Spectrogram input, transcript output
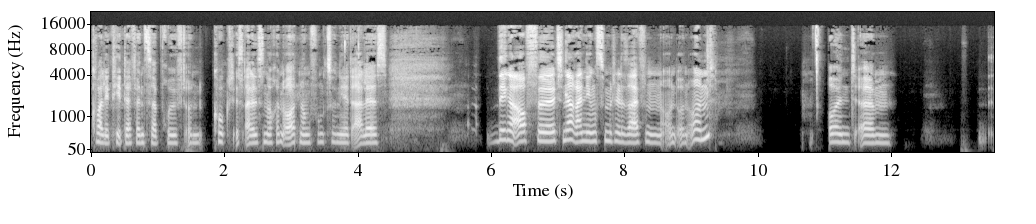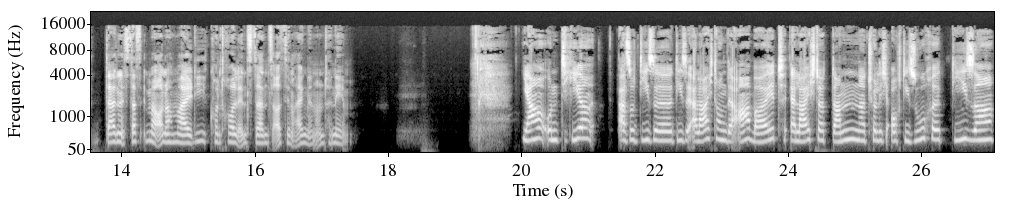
Qualität der Fenster prüft und guckt, ist alles noch in Ordnung, funktioniert alles Dinge auffüllt, ne, Reinigungsmittel, Seifen und und und. Und ähm, dann ist das immer auch nochmal die Kontrollinstanz aus dem eigenen Unternehmen. Ja, und hier, also diese, diese Erleichterung der Arbeit erleichtert dann natürlich auch die Suche dieser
